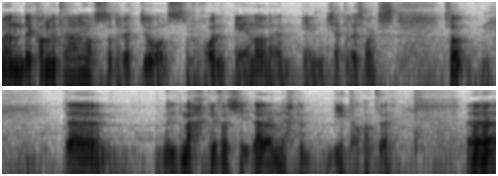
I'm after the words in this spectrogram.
Men det kan jo terning også. Du vet jo oddsen for å få en ener. Det er en, en sjettedels sjanse. Så det er litt merkelig, eller en merkelig bit, akkurat det. Uh,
